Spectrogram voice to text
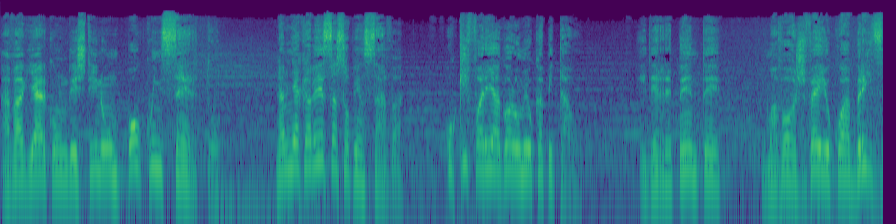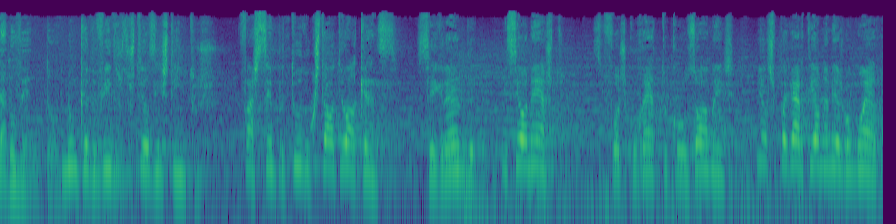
a vaguear com um destino um pouco incerto. Na minha cabeça só pensava: o que faria agora o meu capitão? E de repente, uma voz veio com a brisa do vento. Nunca duvides dos teus instintos. Faz sempre tudo o que está ao teu alcance. Ser grande e ser honesto. Se fores correto com os homens, eles pagar-te-ão na mesma moeda.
